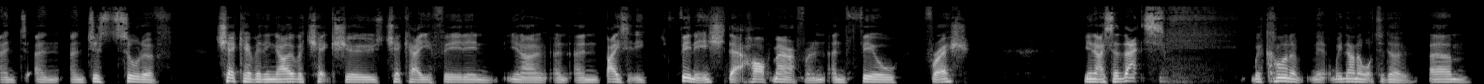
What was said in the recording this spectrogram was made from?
and and and just sort of check everything over, check shoes, check how you're feeling, you know, and and basically finish that half marathon and feel fresh. You know, so that's we're kind of we don't know what to do. Um,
